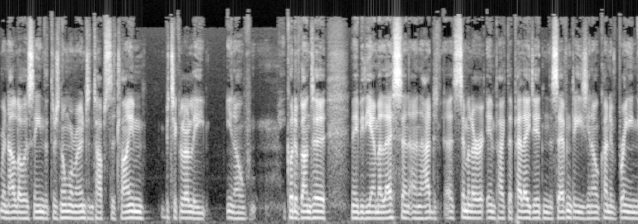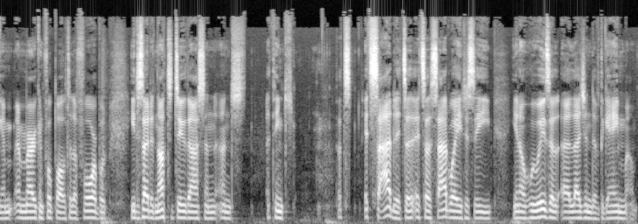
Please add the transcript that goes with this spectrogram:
Ronaldo has seen that there's no more mountaintops to climb, particularly, you know, he could have gone to maybe the MLS and, and had a similar impact that Pele did in the 70s, you know, kind of bringing American football to the fore. But he decided not to do that. And, and I think that's it's sad. It's a it's a sad way to see you know who is a, a legend of the game.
